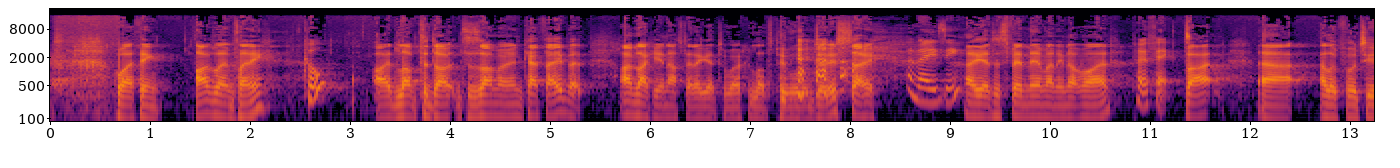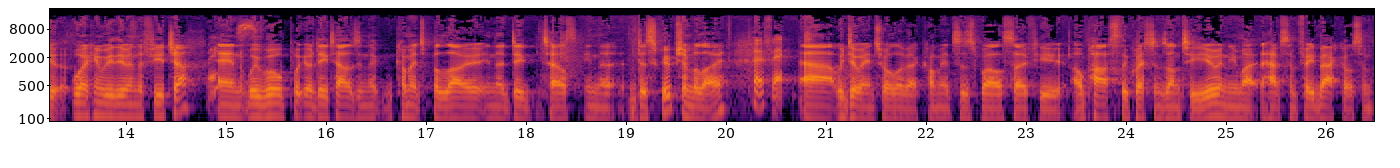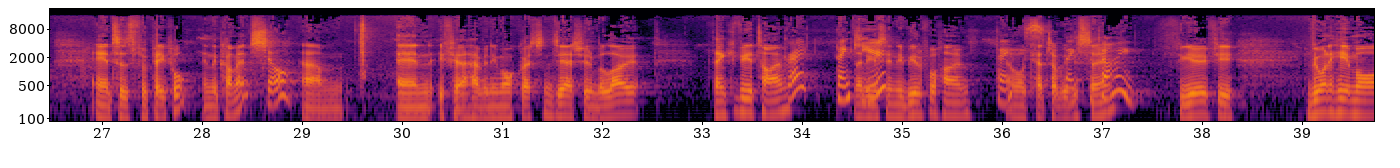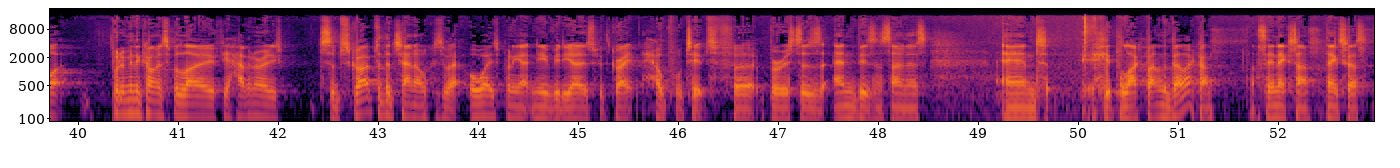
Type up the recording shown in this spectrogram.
Well, I think I've learned plenty. Cool. I'd love to design my own cafe, but I'm lucky enough that I get to work with lots of people that do. So amazing. I get to spend their money, not mine. Perfect. But uh, I look forward to working with you in the future, Thanks. and we will put your details in the comments below, in the details in the description below. Perfect. Uh, we do answer all of our comments as well, so if you, I'll pass the questions on to you, and you might have some feedback or some answers for people in the comments. Sure. Um, and if you have any more questions, yeah, shoot them below. Thank you for your time. Great. Thank Letting you. us in your beautiful home. Thanks. And we'll catch up with Thanks you soon. Thanks For coming. For you, if you if you want to hear more, put them in the comments below. If you haven't already, subscribe to the channel because we're always putting out new videos with great helpful tips for baristas and business owners. And hit the like button and the bell icon. I'll see you next time. Thanks, guys.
